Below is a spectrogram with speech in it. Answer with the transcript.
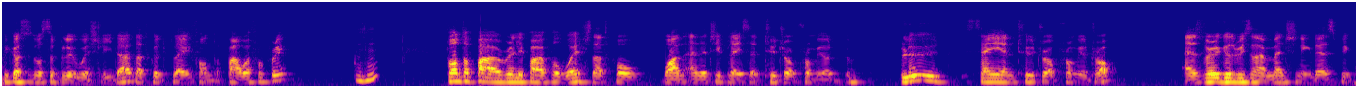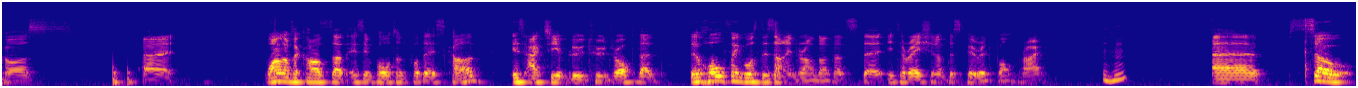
because it was a blue Wish leader that could play Font of Power for free. Mhm. Font of Power, really powerful wish that for one energy plays a two drop from your blue Saiyan two drop from your drop. And it's very good reason I'm mentioning this because uh, one of the cards that is important for this card is actually a blue two drop that the whole thing was designed around that. That's the iteration of the Spirit Bomb, right? Mhm. Uh, so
